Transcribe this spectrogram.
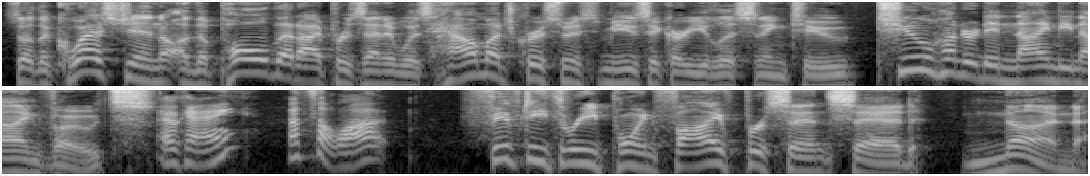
So the question, uh, the poll that I presented was how much Christmas music are you listening to? 299 votes. Okay, that's a lot. 53.5% said none.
